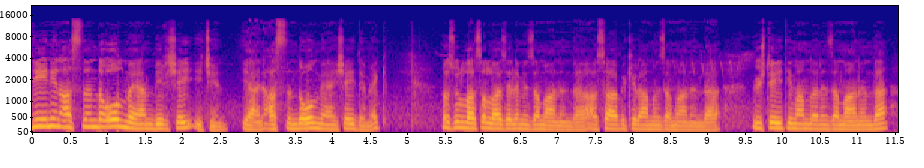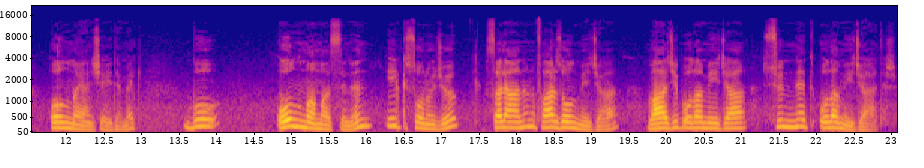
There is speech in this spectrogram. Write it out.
Dinin aslında olmayan bir şey için yani aslında olmayan şey demek Resulullah sallallahu aleyhi ve sellemin zamanında, ashab-ı kiramın zamanında, müçtehit imamların zamanında olmayan şey demek. Bu olmamasının ilk sonucu salanın farz olmayacağı, vacip olamayacağı, sünnet olamayacağıdır.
